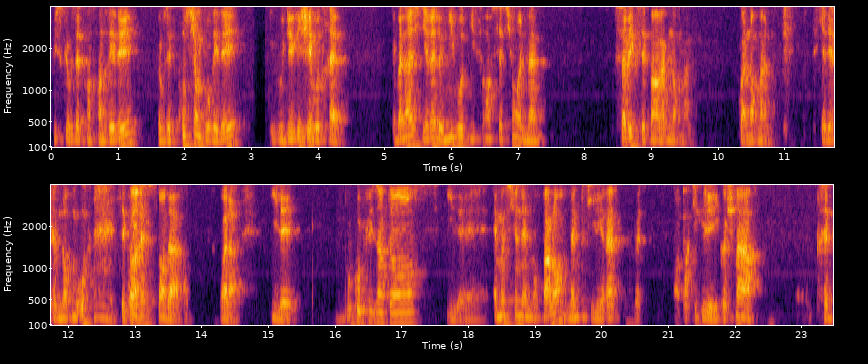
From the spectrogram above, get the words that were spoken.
puisque vous êtes en train de rêver, vous êtes conscient que vous rêvez et vous dirigez votre rêve. Et bien là, je dirais le niveau de différenciation elle-même. Vous savez que ce n'est pas un rêve normal. Quoi, normal? Qu'il y a des rêves normaux. c'est pas un rêve standard. Voilà. Il est beaucoup plus intense, il est émotionnellement parlant, même si les rêves en particulier les cauchemars, très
